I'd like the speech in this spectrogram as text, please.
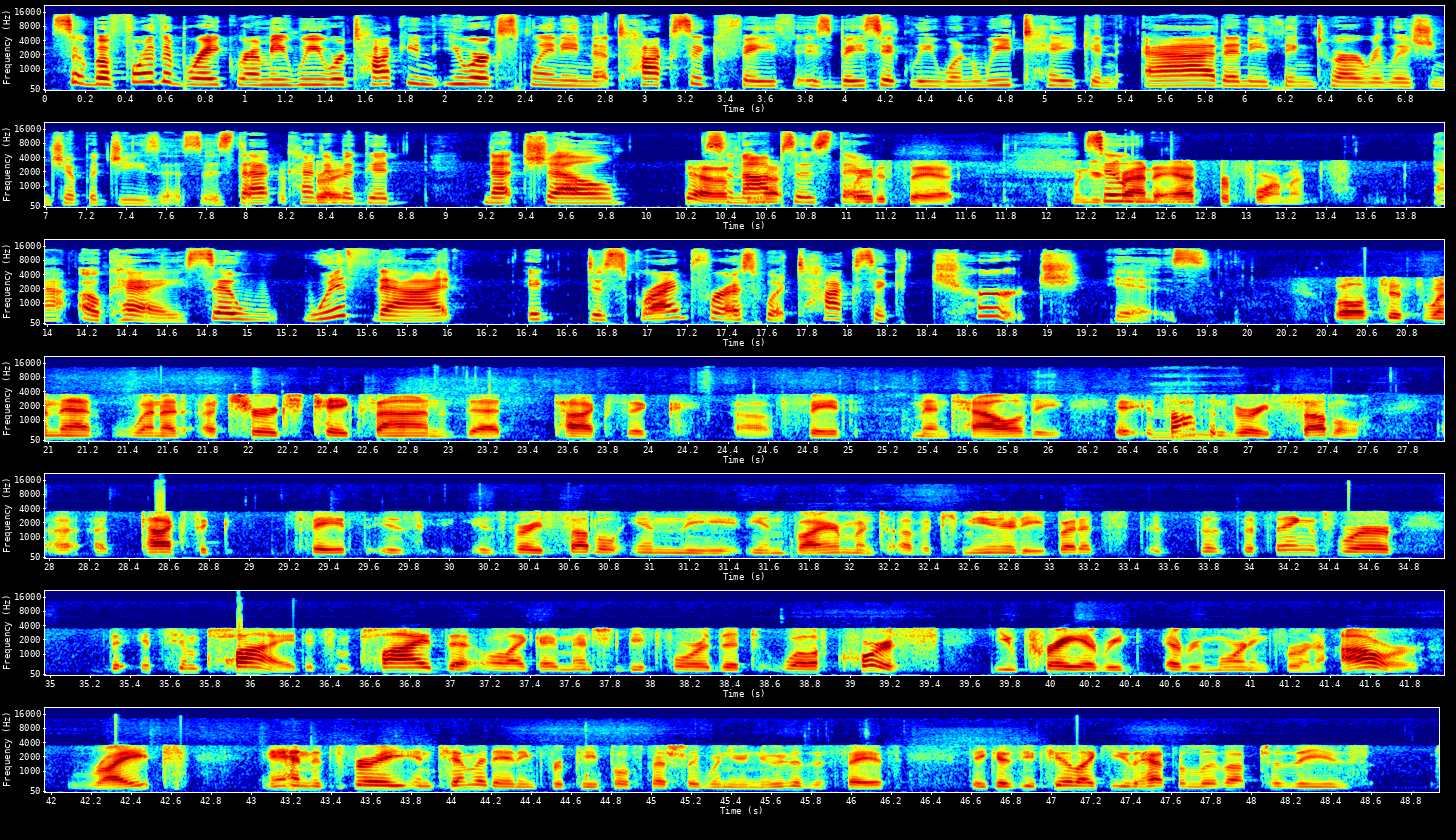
So before the break, Remy, we were talking, you were explaining that toxic faith is basically when we take and add anything to our relationship with Jesus. Is that that's kind right. of a good nutshell yeah, synopsis there? way to say it. When you're so, trying to add performance. Uh, okay. So with that, it, describe for us what toxic church is. Well, it's just when that when a, a church takes on that toxic uh, faith mentality, it, it's mm. often very subtle. Uh, a toxic faith is is very subtle in the, the environment of a community, but it's, it's the, the things where the, it's implied. It's implied that, well, like I mentioned before, that well, of course you pray every every morning for an hour, right? And it's very intimidating for people, especially when you're new to the faith, because you feel like you have to live up to these.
